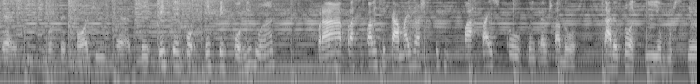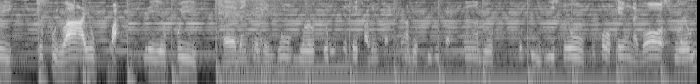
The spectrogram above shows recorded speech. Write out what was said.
que, que, você pode é, ter, ter, ter, percorrido antes para se qualificar, mas eu acho que você tem que passar isso para o entrevistador. Cara, eu estou aqui, eu busquei, eu fui lá, eu participei, eu fui é, da empresa Júnior, eu, tentei fazer um intercâmbio, eu fiz um intercâmbio, eu fiz isso, eu, eu coloquei um negócio, eu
